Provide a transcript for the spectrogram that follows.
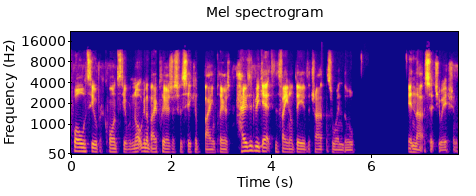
quality over quantity, we're not going to buy players just for the sake of buying players. How did we get to the final day of the transfer window in that situation?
